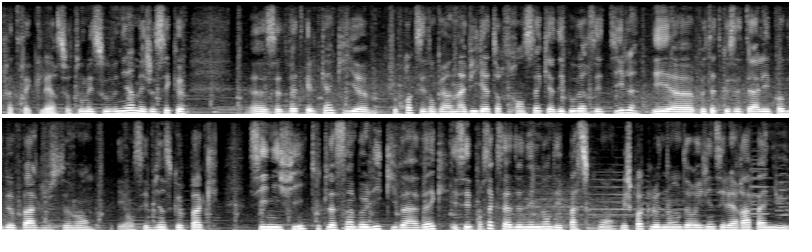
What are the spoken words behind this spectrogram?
très très clair sur tous mes souvenirs, mais je sais que euh, ça devait être quelqu'un qui, euh, je crois que c'est donc un navigateur français qui a découvert cette île. Et euh, peut-être que c'était à l'époque de Pâques justement. Et on sait bien ce que Pâques signifie, toute la symbolique qui va avec. Et c'est pour ça que ça a donné le nom des Pasquans. Mais je crois que le nom d'origine c'est les Rapanui.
